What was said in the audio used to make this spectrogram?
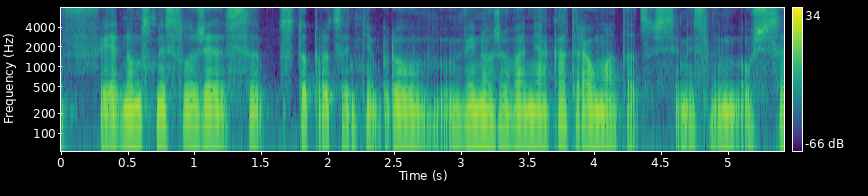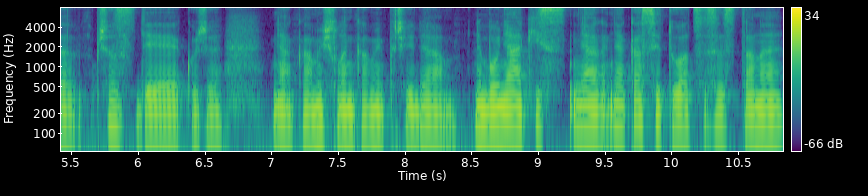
v jednom smyslu, že se stoprocentně budou vynořovat nějaká traumata, což si myslím už se občas děje, jakože nějaká myšlenka mi přijde, nebo nějaký, nějaká situace se stane,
